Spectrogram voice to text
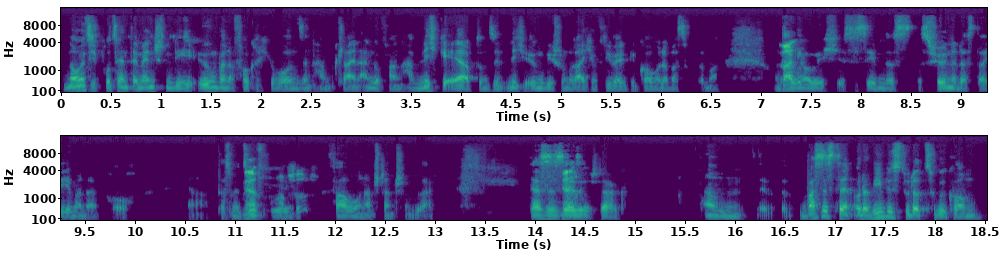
90 Prozent der Menschen, die irgendwann erfolgreich geworden sind, haben klein angefangen, haben nicht geerbt und sind nicht irgendwie schon reich auf die Welt gekommen oder was auch immer. Und ja. da glaube ich, ist es eben das, das Schöne, dass da jemand einfach auch ja, das mit ja, so viel absolut. Erfahrung und Abstand schon sagt. Das ist sehr, sehr stark. Ähm, was ist denn, oder wie bist du dazu gekommen,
